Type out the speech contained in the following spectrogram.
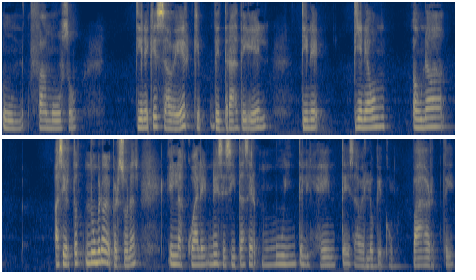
un famoso tiene que saber que detrás de él tiene, tiene a, un, a, una, a cierto número de personas en las cuales necesita ser muy inteligente, saber lo que comparte,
